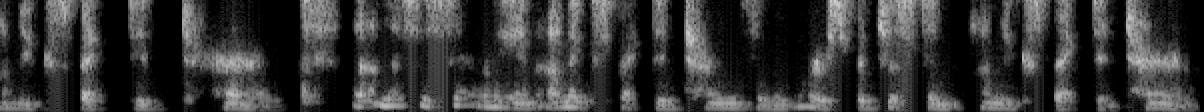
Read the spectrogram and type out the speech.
unexpected turn. Not necessarily an unexpected turn for the worse, but just an unexpected turn.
